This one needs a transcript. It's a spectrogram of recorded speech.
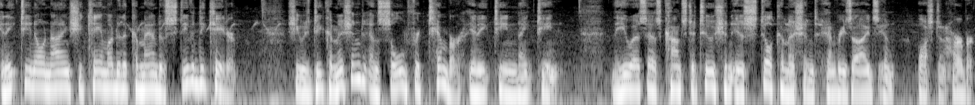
In 1809, she came under the command of Stephen Decatur. She was decommissioned and sold for timber in 1819. The USS Constitution is still commissioned and resides in Boston Harbor.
